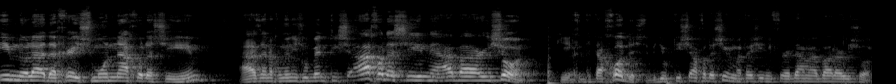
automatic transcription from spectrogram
אם נולד אחרי שמונה חודשים, אז אנחנו מבינים שהוא בן תשעה חודשים מהאבא הראשון, כי היא חיכתה חודש, זה בדיוק תשעה חודשים מתי שהיא נפרדה מהבעל הראשון.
